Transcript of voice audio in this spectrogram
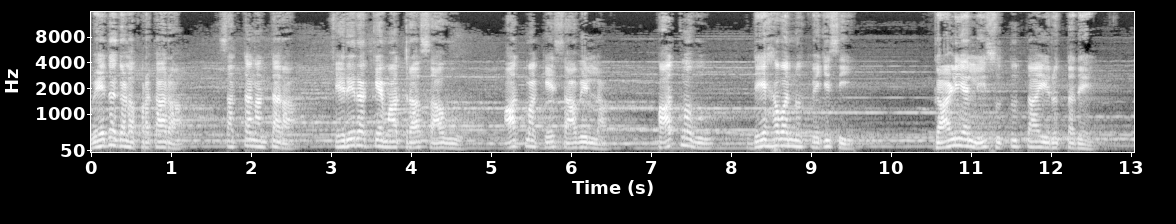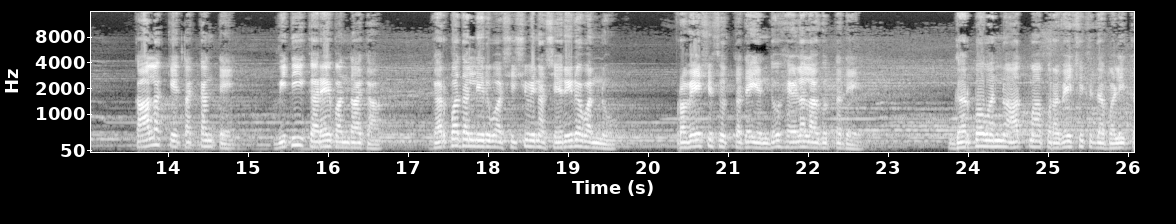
ವೇದಗಳ ಪ್ರಕಾರ ಸತ್ತ ನಂತರ ಶರೀರಕ್ಕೆ ಮಾತ್ರ ಸಾವು, ಆತ್ಮಕ್ಕೆ ಸಾವಿಲ್ಲ. ಆತ್ಮವು ದೇಹವನ್ನು ತ್ಯಜಿಸಿ ಗಾಳಿಯಲ್ಲಿ ಸುತ್ತುತ್ತಾ ಇರುತ್ತದೆ. ಕಾಲಕ್ಕೆ ತಕ್ಕಂತೆ ವಿಧಿ ಕರೆ ಬಂದಾಗ ಗರ್ಭದಲ್ಲಿರುವ ಶಿಶುವಿನ ಶರೀರವನ್ನು ಪ್ರವೇಶಿಸುತ್ತದೆ ಎಂದು ಹೇಳಲಾಗುತ್ತದೆ. ಗರ್ಭವನ್ನು ಆತ್ಮ ಪ್ರವೇಶಿಸಿದ ಬಳಿಕ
